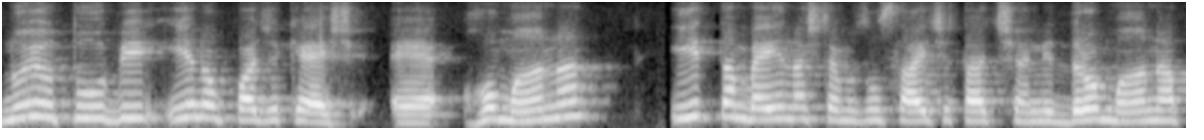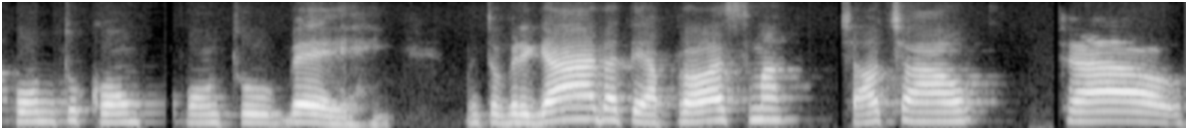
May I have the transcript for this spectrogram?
no YouTube e no podcast é, Romana. E também nós temos um site, tatianedromana.com.br. Muito obrigada, até a próxima. Tchau, tchau. Tchau.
